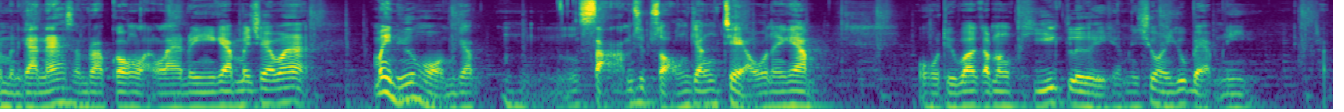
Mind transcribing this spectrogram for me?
เหมือนกันนะสำหรับกองหลังรายนี้ครับไม่ใช่ว่าไม่เนื้อหอมครับ 32 ยังแจ๋วนะครับ อ้โหถือว่ากำลังพีคเลยครับในช่วงอายุแบบนี้ครับ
